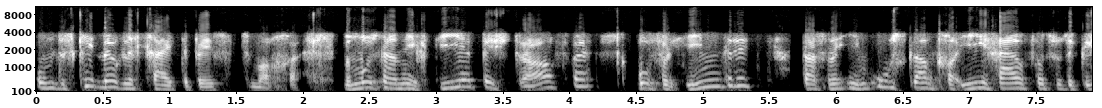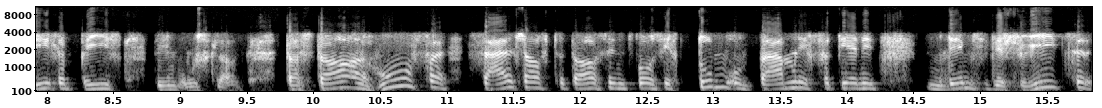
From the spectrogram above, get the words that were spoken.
Und es gibt Möglichkeiten, besser zu machen. Man muss nämlich die bestrafen, die verhindern, dass man im Ausland kann einkaufen zu dem gleichen Preis wie im Ausland. Dass da ein Haufen Gesellschaften da sind, die sich dumm und dämlich verdienen, indem sie den Schweizer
